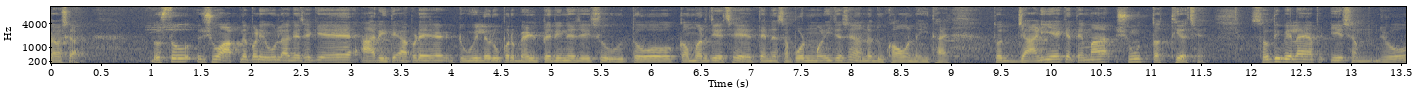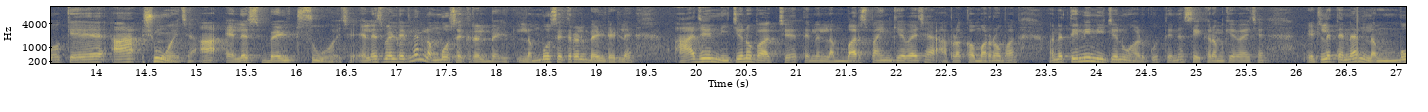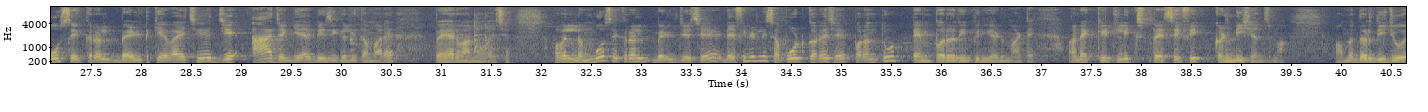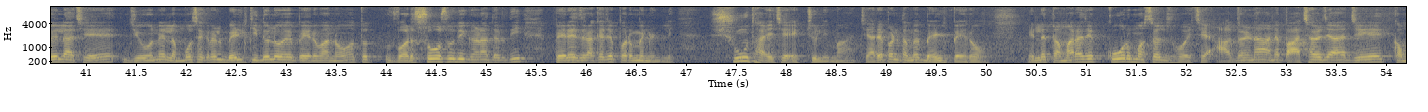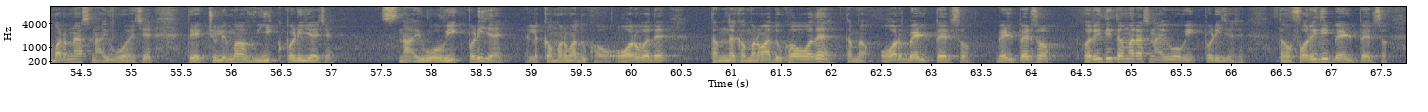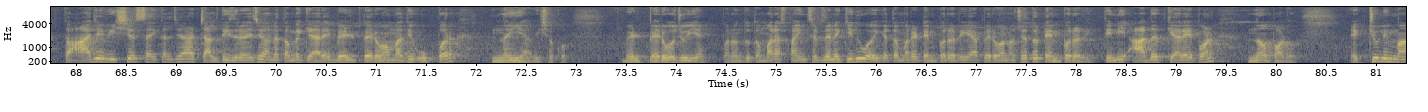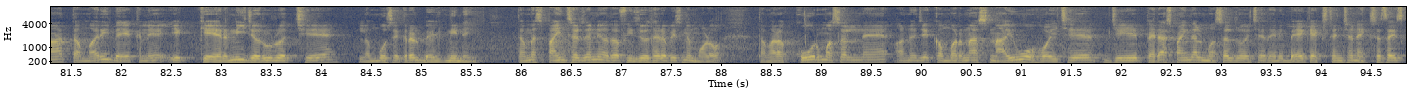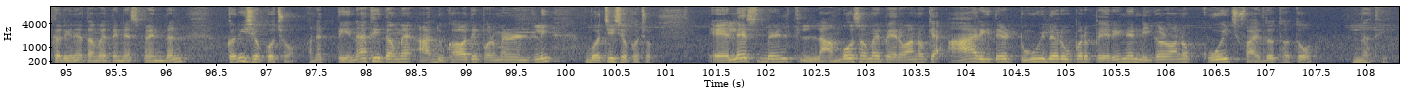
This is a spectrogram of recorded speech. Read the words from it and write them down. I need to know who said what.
Speaker 1: નમસ્કાર. દોસ્તો, શું આપને પણ એવું લાગે છે કે આ રીતે આપણે ટુ વ્હીલર ઉપર બેલ્ટ પહેરીને જઈશું, તો કમર જે છે તેને સપોર્ટ મળી જશે અને દુખાવો નહીં થાય. તો જાણીએ કે તેમાં શું તથ્ય છે? સૌથી પહેલાં આપ એ સમજો કે આ શું હોય છે? આ એલએસ બેલ્ટ શું હોય છે? એલએસ બેલ્ટ એટલે લંબો સેક્રલ બેલ્ટ. લંબો સેક્રલ બેલ્ટ એટલે આ જે નીચેનો ભાગ છે તેને લંબાર સ્પાઇન કહેવાય છે, આપણા કમરનો ભાગ, અને તેની નીચેનું હાડકું તેને સેક્રમ કહેવાય છે. એટલે તેને લંબો સેક્રલ બેલ્ટ કહેવાય છે, જે આ જગ્યાએ બેઝિકલી તમારે પહેરવાનો હોય છે. હવે લંબો સેક્રલ બેલ્ટ જે છે ડેફિનેટલી સપોર્ટ કરે છે, પરંતુ ટેમ્પરરી પીરિયડ માટે, અને કેટલીક સ્પેસિફિક કન્ડિશન્સમાં અમે દર્દી જોયેલા છે, જેઓને લંબો સેક્રલ બેલ્ટ કીધેલો હોય પહેરવાનો, તો વર્ષો સુધી ઘણા દર્દી પહેરે જ રાખે છે પરમેનન્ટલી શું થાય છે એકચ્યુઅલીમાં જ્યારે પણ તમે બેલ્ટ પહેરો, એટલે તમારા જે કોર મસલ્સ હોય છે, આગળના અને પાછળ જે કમરના સ્નાયુ હોય છે, તે એકચ્યુઅલીમાં વીક પડી જાય છે. સ્નાયુઓ વીક પડી જાય, એટલે કમરમાં દુખાવો ઓર વધે. તમને કમરમાં દુખાવો વધે, તમે ઓર બેલ્ટ પહેરશો. બેલ્ટ પહેરશો? ફરીથી તમારા સ્નાયુઓ વીક પડી જશે. તમે ફરીથી બેલ્ટ પહેરશો. તો આ જે વિશિયસ સાયકલ છે, આ ચાલતી જ રહે છે અને તમે ક્યારેય બેલ્ટ પહેરવામાંથી ઉપર નહીં આવી શકો. બેલ્ટ પહેરવો જોઈએ, પરંતુ તમારા સ્પાઇન સર્જને કીધું હોય કે તમારે ટેમ્પરરી આ પહેરવાનો છે, તો ટેમ્પરરી તેની આદત ક્યારેય પણ ન પાડો. એકચ્યુઅલીમાં તમારી બેકને એક કેરની જરૂરત છે, લંબો સેક્રલ બેલ્ટની નહીં. તમે સ્પાઇન સર્જનને અથવા ફિઝિયોથેરાપિસ્ટને મળો, તમારા કોર મસલને અને જે કમરના સ્નાયુઓ હોય છે, જે પેરાસ્પાઇનલ મસલ્સ હોય છે, તેની બેક એક્સટેન્શન એક્સરસાઇઝ કરીને તમે તેને સ્ટ્રેન્થન કરી શકો છો અને તેનાથી તમે આ દુખાવાથી પરમાનન્ટલી બચી શકો છો. એલએસ બેલ્ટ લાંબો સમય પહેરવાનો કે આ રીતે ટુ વ્હીલર ઉપર પહેરીને નીકળવાનો કોઈ જ ફાયદો થતો નથી.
